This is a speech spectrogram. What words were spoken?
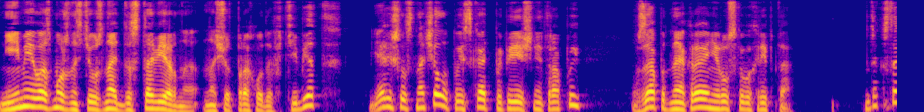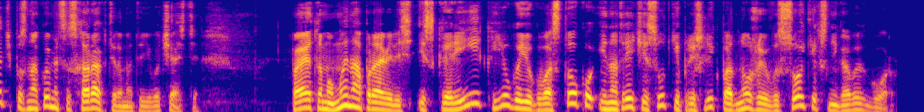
Не имея возможности узнать достоверно насчет прохода в Тибет, я решил сначала поискать поперечные тропы в западной окраине русского хребта. Да, кстати, познакомиться с характером этой его части. Поэтому мы направились из Кореи к юго-юго-востоку и на третьи сутки пришли к подножию высоких снеговых гор.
